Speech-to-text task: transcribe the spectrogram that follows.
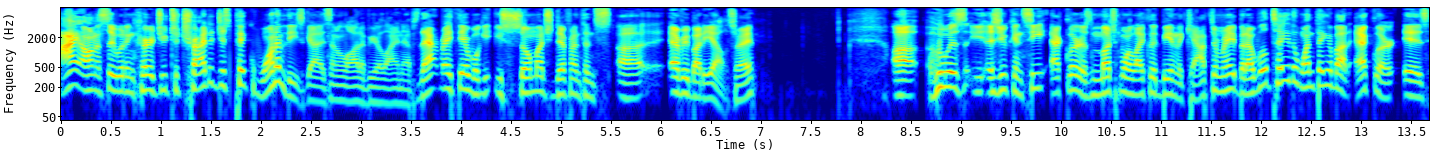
I honestly would encourage you to try to just pick one of these guys in a lot of your lineups. That right there will get you so much different than uh, everybody else, right? Uh, who is, as you can see, Ekeler is much more likely to be in the captain rate. But I will tell you the one thing about Ekeler is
